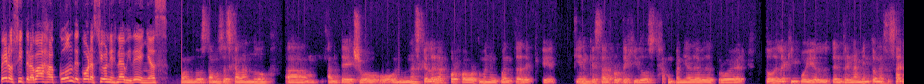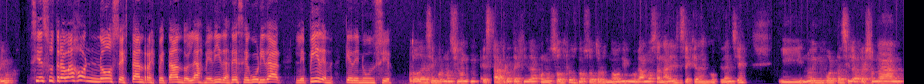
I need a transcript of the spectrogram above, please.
Pero si trabaja con decoraciones navideñas, cuando estamos escalando al techo o en una escalera, por favor tomen en cuenta de que tienen que estar protegidos. La compañía debe de proveer todo el equipo y el entrenamiento necesario. Si en su trabajo no se están respetando las medidas de seguridad, le piden que denuncie. Toda esa información está protegida con nosotros, nosotros no divulgamos a nadie, se queda en confidencia y no importa si la persona,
